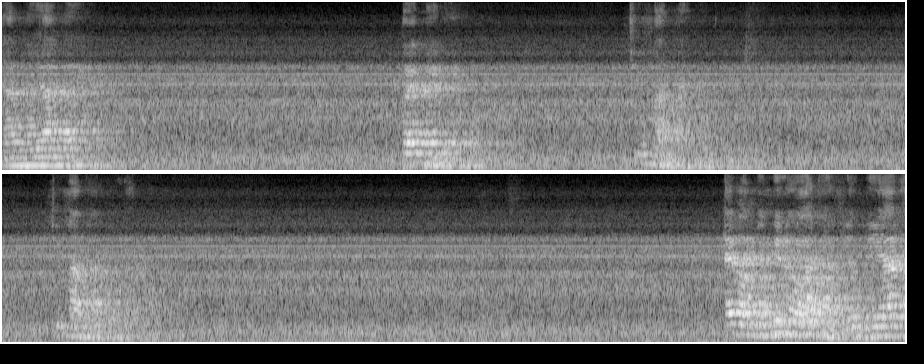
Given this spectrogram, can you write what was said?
နာမတရားနဲ့ပဲပြီးတော့ကျွမ်းမှတ်တယ်ကျွမ်းမှတ်ပါဘူး အဲ့တော့မိမိတို့ကဒီယုတ်တရားက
